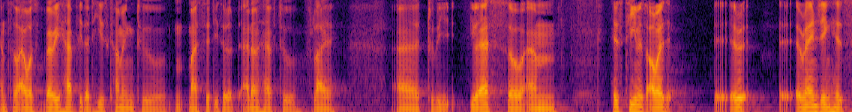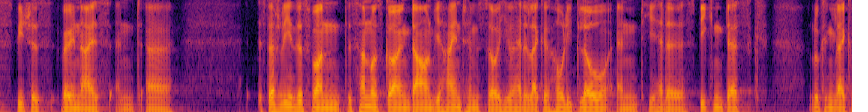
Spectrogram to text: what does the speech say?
and so I was very happy that he's coming to my city, so that I don't have to fly uh, to the U.S. So um, his team is always ar arranging his speeches very nice, and uh, especially in this one, the sun was going down behind him, so he had a, like a holy glow, and he had a speaking desk, looking like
